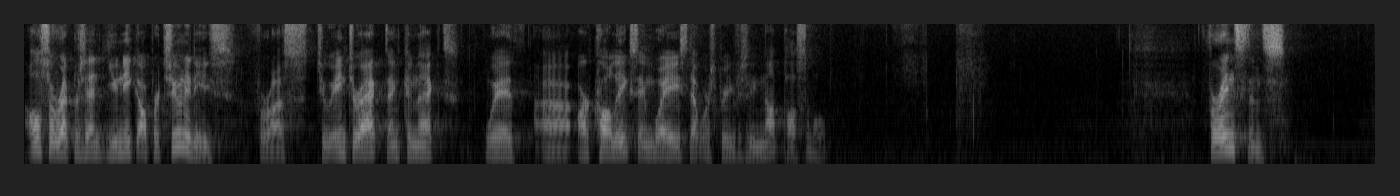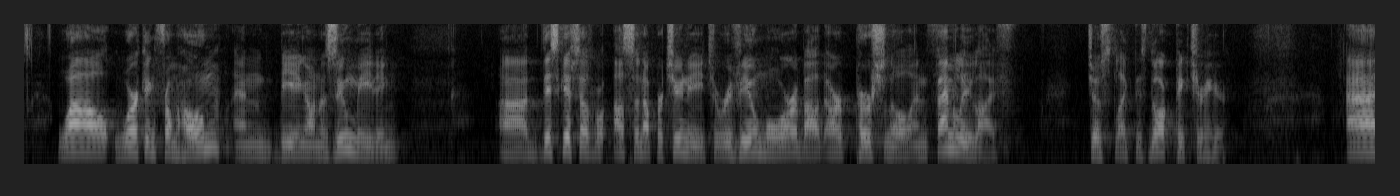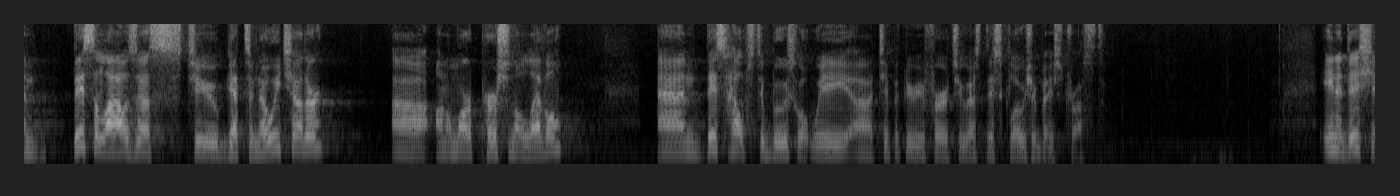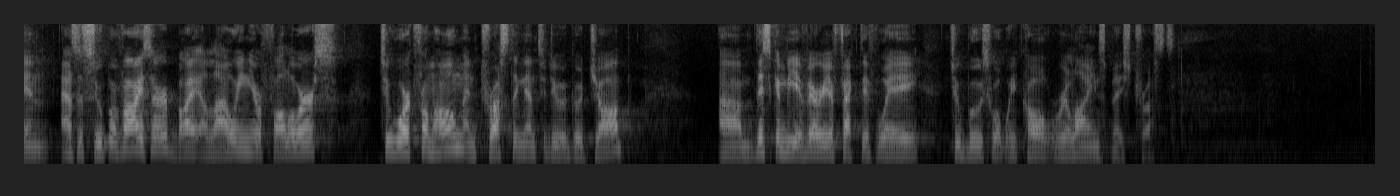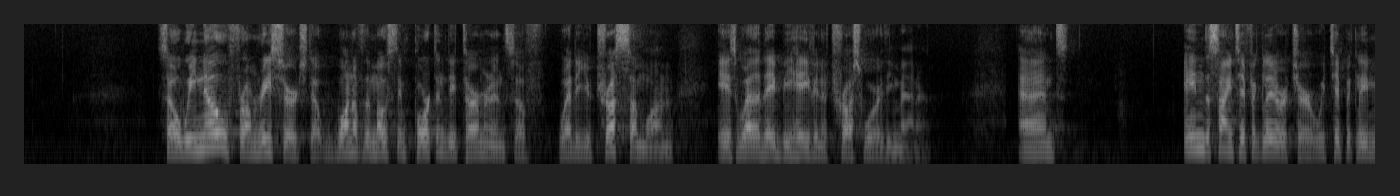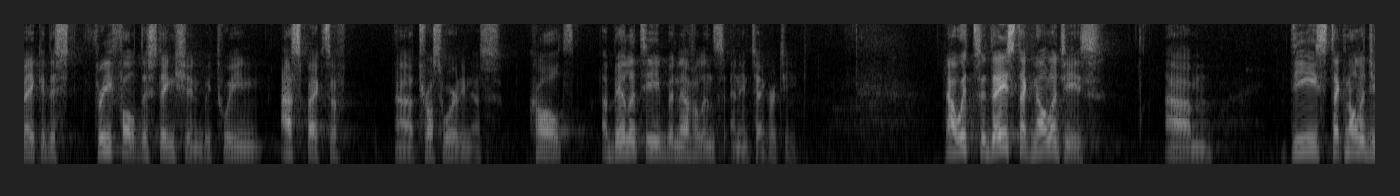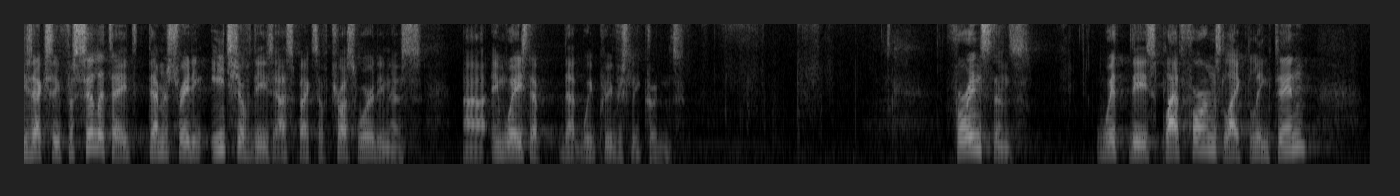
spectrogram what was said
also represent unique opportunities for us to interact and connect with uh, our colleagues in ways that was previously not possible. For instance, while working from home and being on a Zoom meeting, uh, this gives us an opportunity to reveal more about our personal and family life, just like this dog picture here. And this allows us to get to know each other uh, on a more personal level. And this helps to boost what we uh, typically refer to as disclosure-based trust. In addition, as a supervisor, by allowing your followers to work from home and trusting them to do a good job, um, this can be a very effective way to boost what we call reliance-based trust. So we know from research that one of the most important determinants of whether you trust someone is whether they behave in a trustworthy manner. And in the scientific literature, we typically make a dis threefold distinction between aspects of uh, trustworthiness called ability, benevolence, and integrity. Now, with today's technologies, um, these technologies actually facilitate demonstrating each of these aspects of trustworthiness uh, in ways that, that we previously couldn't. For instance, with these platforms like LinkedIn,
